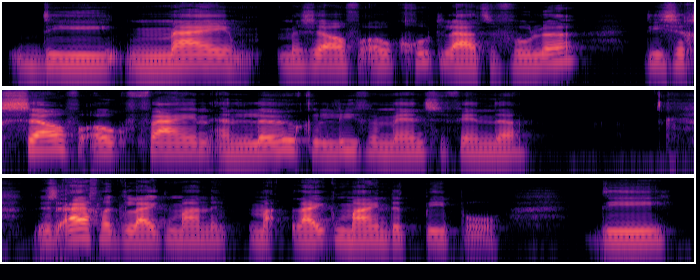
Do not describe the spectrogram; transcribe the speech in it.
die mij, mezelf ook goed laten voelen. Die zichzelf ook fijn en leuke, lieve mensen vinden. Dus eigenlijk like-minded people. Die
